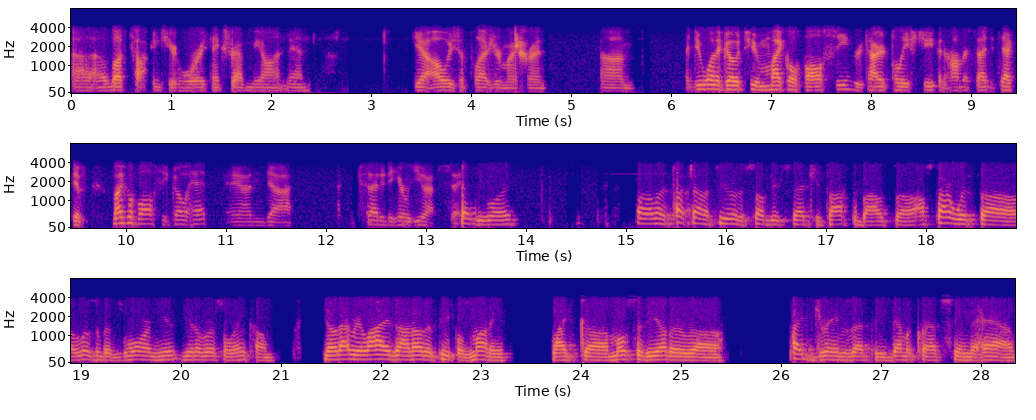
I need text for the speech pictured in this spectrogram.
I love talking to you, Rory. Thanks for having me on, man. Yeah, always a pleasure, my friend. Um, I do want to go to Michael Valsi, retired police chief and homicide detective. Michael Valsi, go ahead, and uh, excited to hear what you have to say. Thank you, Roy. Well, I'm going to touch on a few of the subjects that you talked about. Uh, I'll start with uh, Elizabeth Warren U- universal income. You know that relies on other people's money, like uh, most of the other uh, pipe dreams that the Democrats seem to have.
